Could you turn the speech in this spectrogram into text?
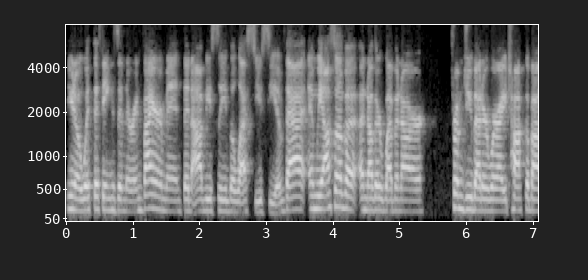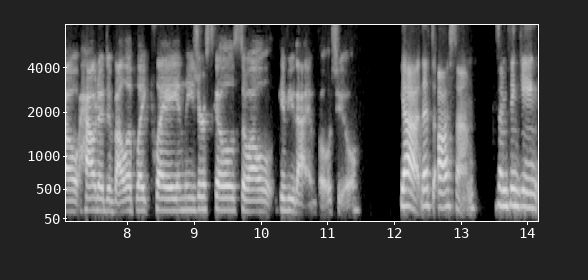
you know with the things in their environment then obviously the less you see of that. And we also have a, another webinar from do better where i talk about how to develop like play and leisure skills. So i'll give you that info too yeah that's awesome because i'm thinking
